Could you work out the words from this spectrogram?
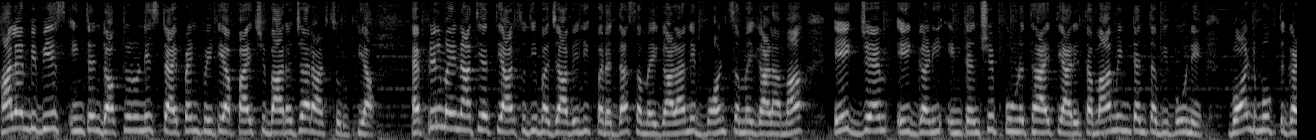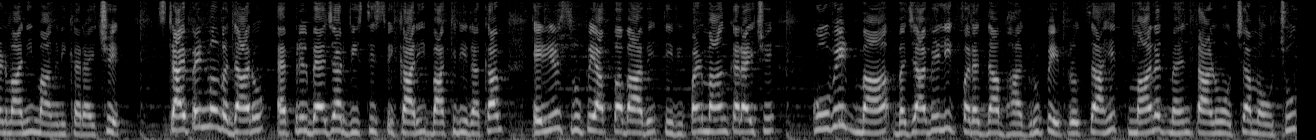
હાલ એમબીબીએસ ઇન્ટર્ન ડોક્ટરોને સ્ટાઇપેન્ડ પેટે અપાય છે બાર હજાર આઠસો રૂપિયા. એપ્રિલ મહિનાથી અત્યાર સુધી બજાવેલી ફરજના સમયગાળાને બોન્ડ સમયગાળામાં એક જેમ એક ગણી ઇન્ટર્નશીપ પૂર્ણ થાય ત્યારે તમામ ઇન્ટર્ન તબીબોને બોન્ડ મુક્ત ગણવાની માંગણી કરાઈ છે. સ્ટાઇપેન્ડમાં વધારો એપ્રિલ બે હજાર વીસથી સ્વીકારી બાકીની રકમ એરિયર્સ રૂપે આપવામાં આવે તેવી પણ માંગ કરાઈ છે. કોવિડમાં બજાવેલી ફરજના ભાગરૂપે પ્રોત્સાહિત માનદ મહેનતાણું ઓછામાં ઓછું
